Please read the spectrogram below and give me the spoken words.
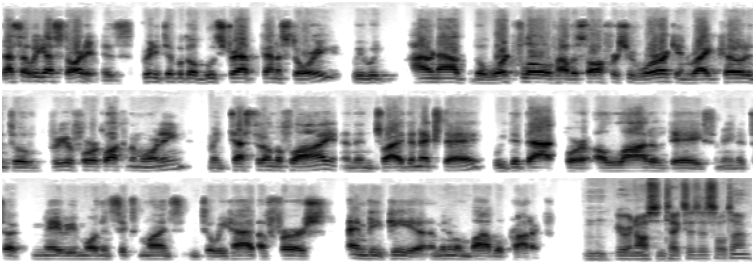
That's how we got started. It's pretty typical bootstrap kind of story. We would iron out the workflow of how the software should work and write code until three or four o'clock in the morning and test it on the fly and then try it the next day. We did that for a lot of days. I mean, it took maybe more than six months until we had a first MVP, a minimum viable product. Mm-hmm. You're in Austin, Texas this whole time?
